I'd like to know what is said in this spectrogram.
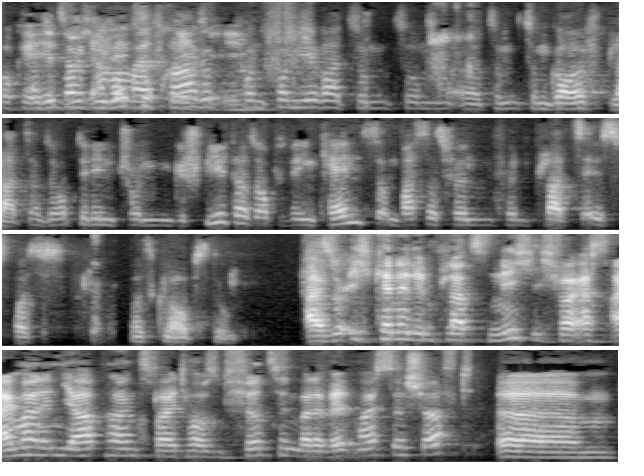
Okay, also jetzt habe ich die letzte Frage von, von, mir war zum, zum, äh, zum, zum Golfplatz. Also ob du den schon gespielt hast, ob du den kennst und was das für ein, für ein Platz ist. Was, was glaubst du? Also ich kenne den Platz nicht. Ich war erst einmal in Japan 2014 bei der Weltmeisterschaft. Ähm,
